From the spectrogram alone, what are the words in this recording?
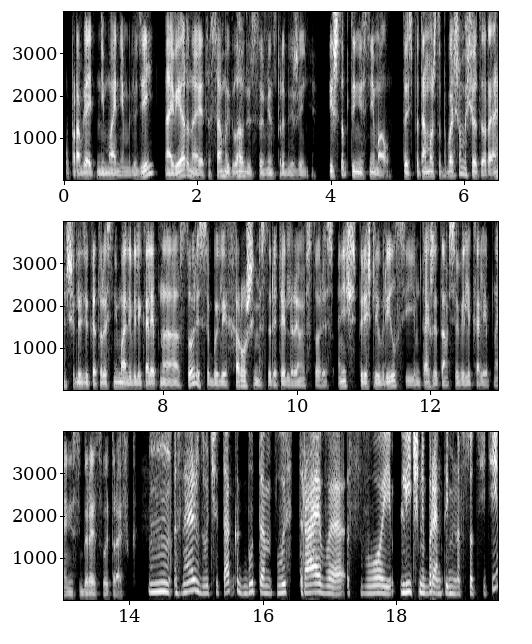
управлять вниманием людей, наверное, это самый главный инструмент продвижения. И чтобы ты не снимал. То есть, потому что, по большому счету, раньше люди, которые снимали великолепно сторисы, были хорошими сторителлерами в сторис. Они сейчас перешли в рилс, и им также там все великолепно, они собирают свой трафик. Mm, знаешь, звучит так, как будто выстраивая свой личный бренд именно в соцсети,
